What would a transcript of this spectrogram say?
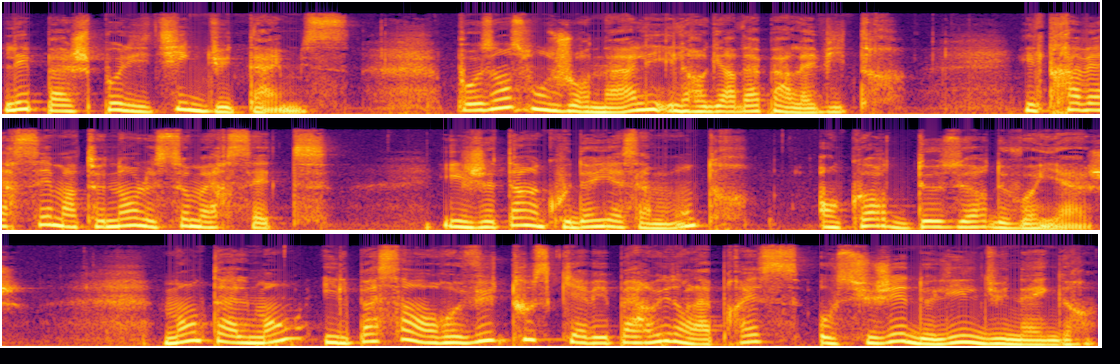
les pages politiques du Times. Posant son journal, il regarda par la vitre. Il traversait maintenant le Somerset. Il jeta un coup d'œil à sa montre. Encore deux heures de voyage. Mentalement, il passa en revue tout ce qui avait paru dans la presse au sujet de l'île du Nègre.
